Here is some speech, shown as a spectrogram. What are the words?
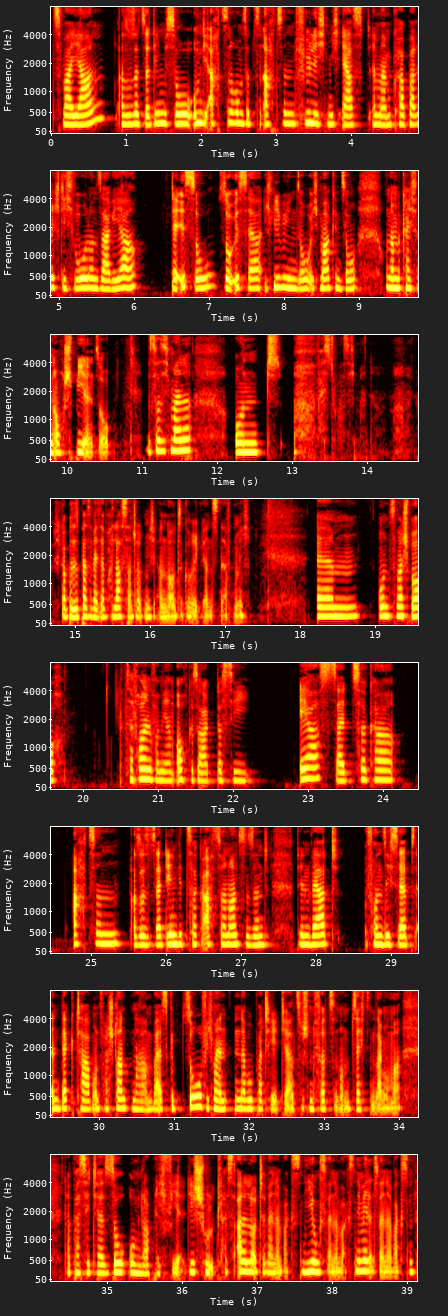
zwei Jahren, also seit, seitdem ich so um die 18 rum, 17, 18, fühle ich mich erst in meinem Körper richtig wohl und sage, ja, der ist so, so ist er, ich liebe ihn so, ich mag ihn so und damit kann ich dann auch spielen, so. Wisst ihr, was ich meine? Und, oh, weißt du, was ich meine? Oh ich glaube, es ist besser, wenn ich einfach lasse, anstatt mich andauernd zu korrigieren, es nervt mich. Ähm, und zum Beispiel auch zwei Freunde von mir haben auch gesagt, dass sie erst seit circa 18, also seitdem die circa 18 oder 19 sind, den Wert von sich selbst entdeckt haben und verstanden haben, weil es gibt so, ich meine, in der Pubertät, ja, zwischen 14 und 16, sagen wir mal, da passiert ja so unglaublich viel. Die Schulklasse, alle Leute werden erwachsen, die Jungs werden erwachsen, die Mädels werden erwachsen,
